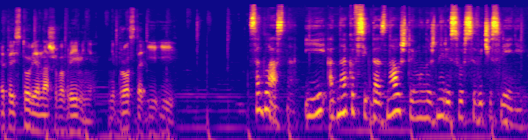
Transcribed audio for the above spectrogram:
это история нашего времени, не просто ИИ. Согласна. ИИ, однако, всегда знал, что ему нужны ресурсы вычислений.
